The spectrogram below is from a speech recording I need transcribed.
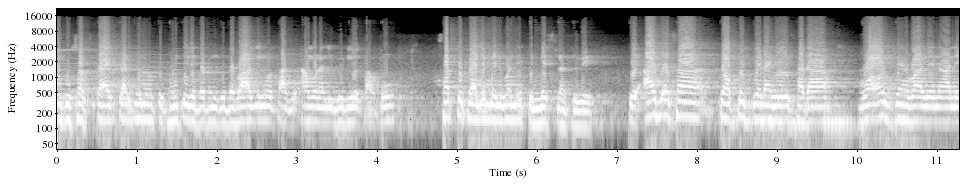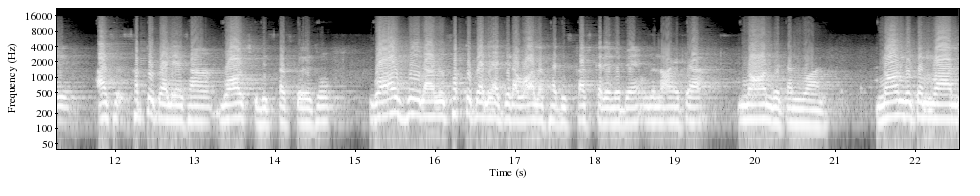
इनको सब्सक्राइब कर गिनो तो घंटी के बटन को दबा गिनो ताकि आने वाली वीडियो तक सब तो पहले मिल वने तो मिस न थे ਤੇ ਅੱਜ ਅਸਾਂ ਟੌਪਿਕ ਜਿਹੜਾ ਹੈ ਸਾਡਾ ਵਾਲਸ ਦੇ ਹਵਾਲੇ ਨਾਲ ਹੈ ਅੱਜ ਸਭ ਤੋਂ ਪਹਿਲੇ ਅਸਾਂ ਵਾਲਸ ਨੂੰ ਡਿਸਕਸ ਕਰਾਂਗੇ ਵਾਲਸ ਦੇ ਇਲਾਵਾ ਸਭ ਤੋਂ ਪਹਿਲੇ ਅੱਜ ਜਿਹੜਾ ਵਾਲ ਅਸਾਂ ਡਿਸਕਸ ਕਰਨੇ ਪਏ ਉਹਨਾਂ ਨਾਮ ਹੈ ਪਿਆ non return valve non return valve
